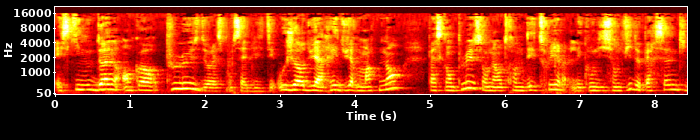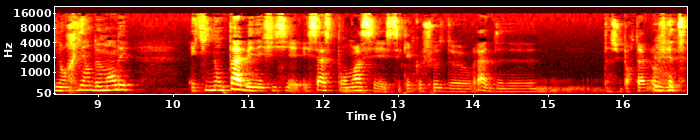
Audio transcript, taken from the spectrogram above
Et ce qui nous donne encore plus de responsabilité aujourd'hui à réduire maintenant, parce qu'en plus, on est en train de détruire les conditions de vie de personnes qui n'ont rien demandé et qui n'ont pas bénéficié. Et ça, pour moi, c'est quelque chose de voilà d'insupportable en mmh. fait.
